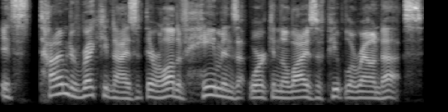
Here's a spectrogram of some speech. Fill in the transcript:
It's time to recognize that there are a lot of Hamans at work in the lives of people around us.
